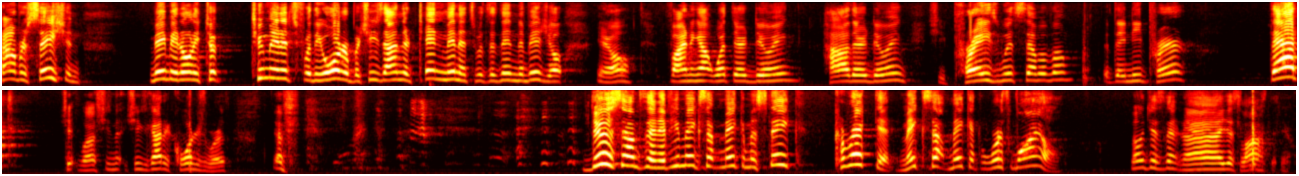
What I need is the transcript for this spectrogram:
conversation. Maybe it only took two minutes for the order, but she's on there 10 minutes with an individual, you know, finding out what they're doing, how they're doing. She prays with some of them if they need prayer. That, well, she's, she's got a quarter's worth. Do something. If you make some, make a mistake, correct it. Make some, make it worthwhile. Don't just think, nah, I just lost it. You know.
